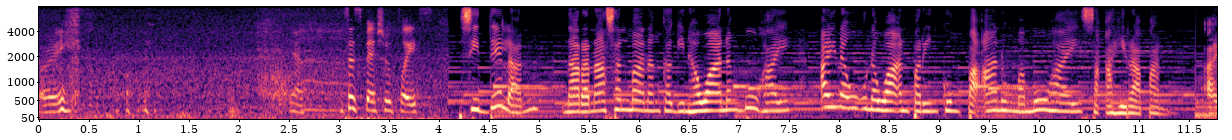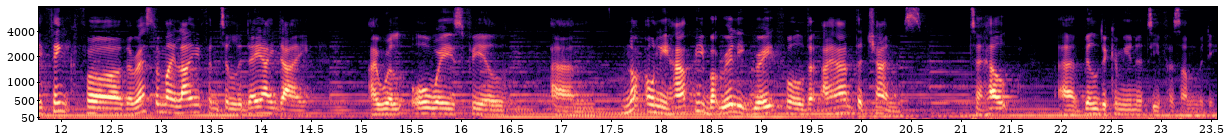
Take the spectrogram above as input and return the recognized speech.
Sorry. It's a special place. Si Dylan, naranasan man ang kaginhawaan ng buhay, ay nauunawaan pa rin kung paanong mamuhay sa kahirapan. I think for the rest of my life until the day I die, I will always feel um, not only happy but really grateful that I had the chance to help uh, build a community for somebody.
